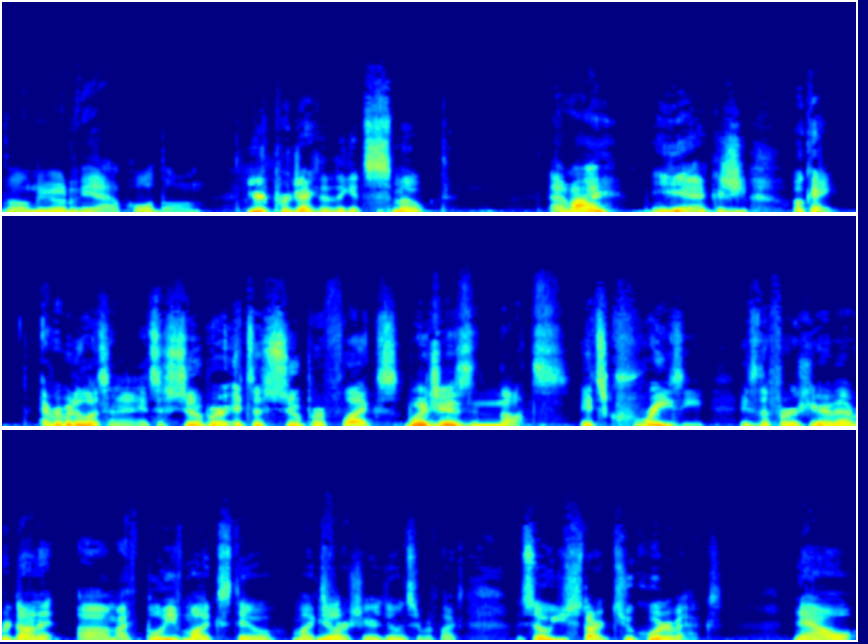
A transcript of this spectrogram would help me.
So let me go to the app. Hold on. You're projected to get smoked. Am I? Yeah, because you. Okay, everybody listening. It's a super. It's a super flex. Which league. is nuts. It's crazy. It's the first year I've ever done it. Um, I believe Mike's too. Mike's Yep. first year doing super flex. So you start two quarterbacks. Now,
